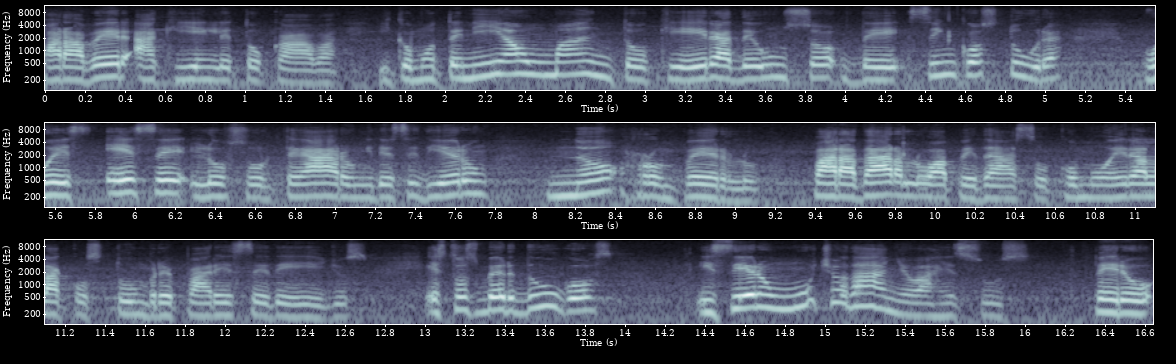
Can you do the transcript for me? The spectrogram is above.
para ver a quién le tocaba. Y como tenía un manto que era de, un de sin costura, pues ese lo sortearon y decidieron no romperlo para darlo a pedazos, como era la costumbre, parece, de ellos. Estos verdugos hicieron mucho daño a Jesús, pero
